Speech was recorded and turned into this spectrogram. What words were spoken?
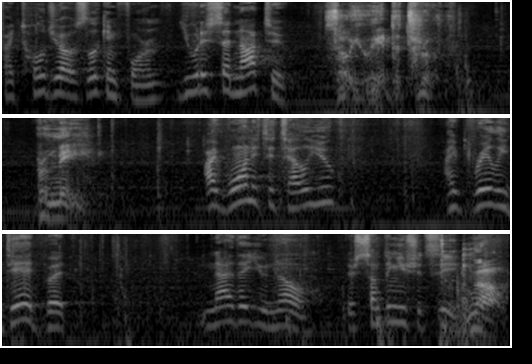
If I told you I was looking for him, you would have said not to. So you hid the truth. From me. I wanted to tell you. I really did, but... Now that you know, there's something you should see. No.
